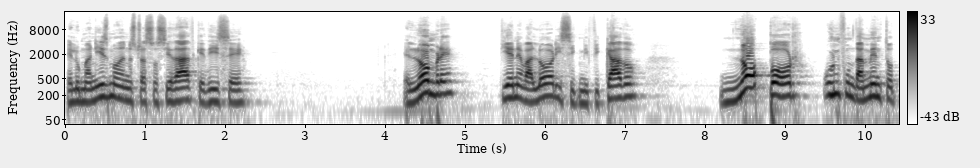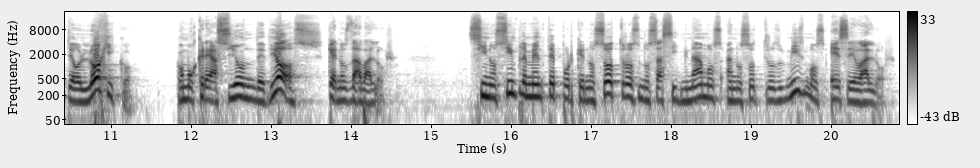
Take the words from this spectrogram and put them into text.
El humanismo de nuestra sociedad que dice, el hombre tiene valor y significado no por un fundamento teológico como creación de Dios que nos da valor, sino simplemente porque nosotros nos asignamos a nosotros mismos ese valor.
